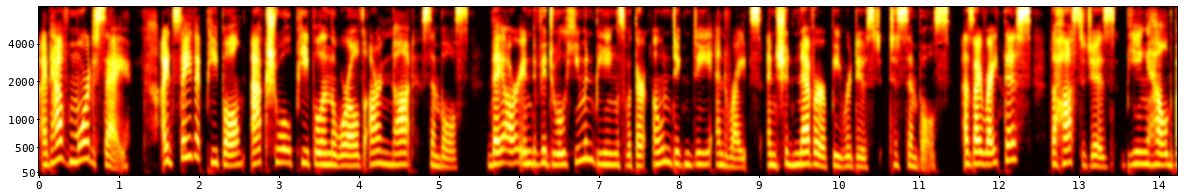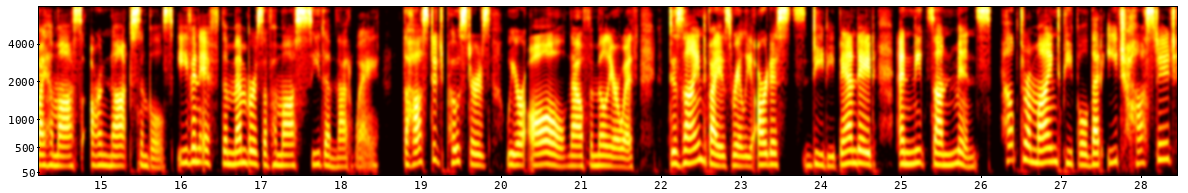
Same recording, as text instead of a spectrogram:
I'd have more to say. I'd say that people, actual people in the world, are not symbols. They are individual human beings with their own dignity and rights and should never be reduced to symbols. As I write this, the hostages being held by Hamas are not symbols, even if the members of Hamas see them that way. The hostage posters we are all now familiar with, designed by Israeli artists Dede Bandaid and Nitzan Mintz, helped remind people that each hostage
